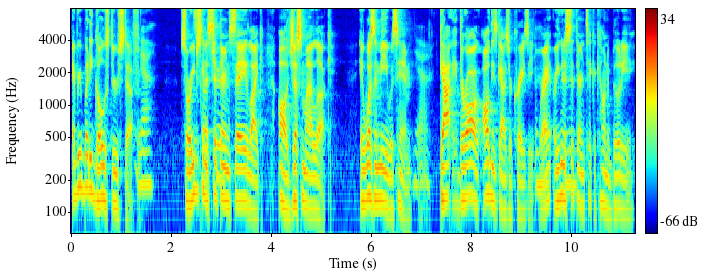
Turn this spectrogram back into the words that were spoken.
Everybody goes through stuff. Yeah. So are you just So gonna sit true. there and say like, "Oh, just my luck"? It wasn't me. It was him. Yeah. Guy, they're all all these guys are crazy, Mm-hmm. right? Are you gonna sit there and take accountability,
